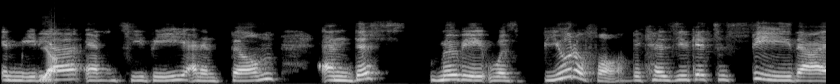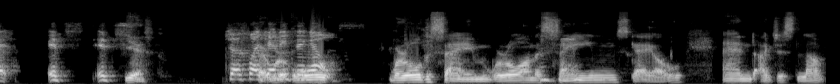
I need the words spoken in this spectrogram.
in media yeah. and in TV and in film. And this movie was beautiful because you get to see that it's it's yes. just like anything all, else. we're all the same. We're all on the mm-hmm. same scale. And i just love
